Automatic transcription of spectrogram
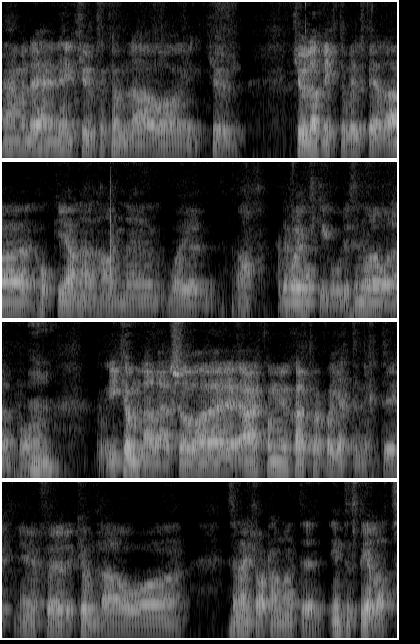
ja, men det, det är kul för Kumla och kul, kul att Viktor vill spela hockey igen här. Han eh, var ju, ja, det var ju hockeygodis i några år där på, Mm. på, i Kumla där. Så eh, ja, kommer ju självklart vara jättenyttig eh, för Kumla och sen är det klart han har inte, inte spelat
